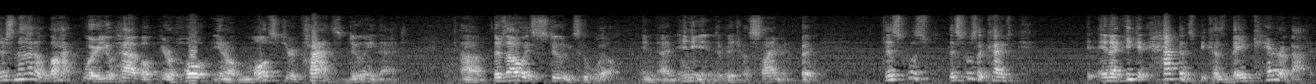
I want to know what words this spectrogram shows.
There's not a lot where you have a, your whole you know most of your class doing that. Uh, there's always students who will in, in any individual assignment, but this was this was a kind of and I think it happens because they care about it.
